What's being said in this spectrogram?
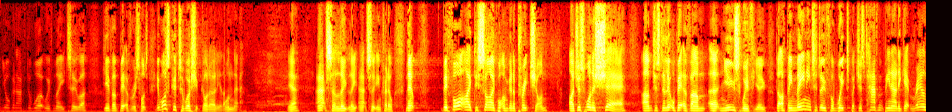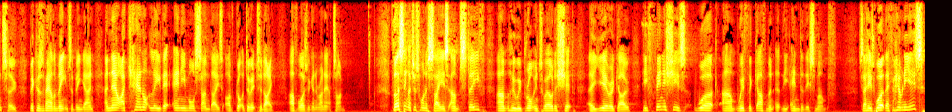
and you're going to have to work with me to uh, give a bit of a response. It was good to worship God earlier, though, wasn't it? Yeah? Absolutely, absolutely incredible. Now, before I decide what I'm going to preach on, I just want to share um, just a little bit of um, uh, news with you that I've been meaning to do for weeks, but just haven't been able to get round to because of how the meetings have been going. And now I cannot leave it any more Sundays. I've got to do it today. Otherwise, we're going to run out of time. First thing I just want to say is um, Steve, um, who we brought into eldership a year ago, he finishes work um, with the government at the end of this month. So he's worked there for how many years?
